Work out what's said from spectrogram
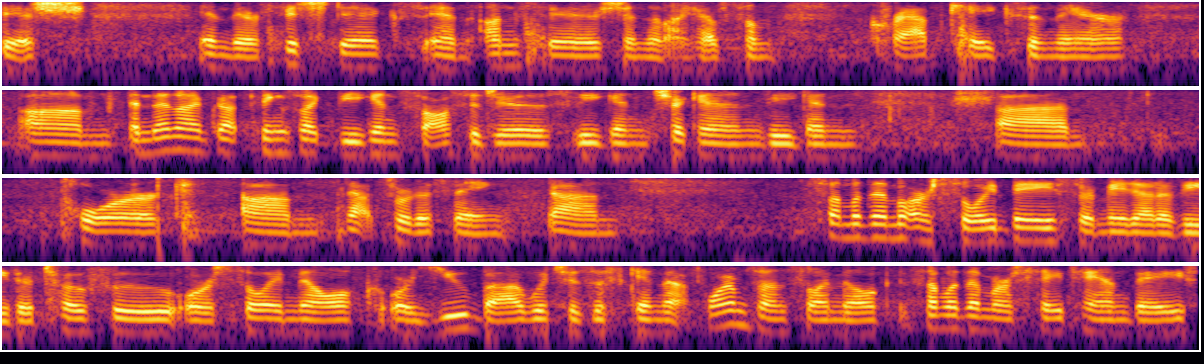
fish in there, fish sticks and unfish, and then I have some crab cakes in there. Um, and then I've got things like vegan sausages, vegan chicken, vegan um, pork, um, that sort of thing. Um, some of them are soy based, they're made out of either tofu or soy milk or yuba, which is a skin that forms on soy milk. Some of them are seitan based.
